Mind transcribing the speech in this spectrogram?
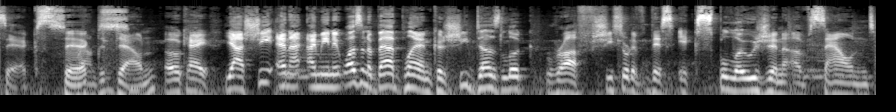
Six. Six. Rounded down. Okay. Yeah, she, and I, I mean, it wasn't a bad plan because she does look rough. She sort of, this explosion of sound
